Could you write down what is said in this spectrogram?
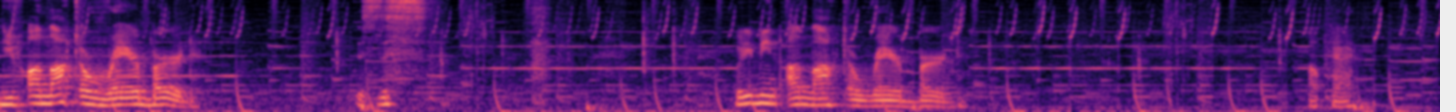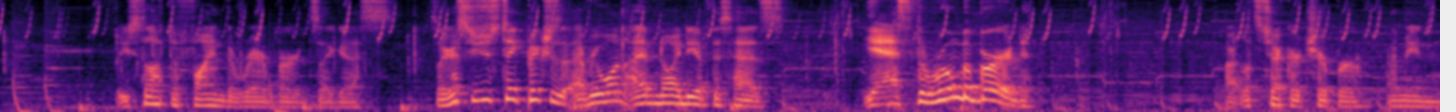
You've unlocked a rare bird. Is this? What do you mean unlocked a rare bird? Okay. But you still have to find the rare birds, I guess. So I guess you just take pictures of everyone? I have no idea if this has... Yes, the Roomba bird! Alright, let's check our chirper, I mean,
